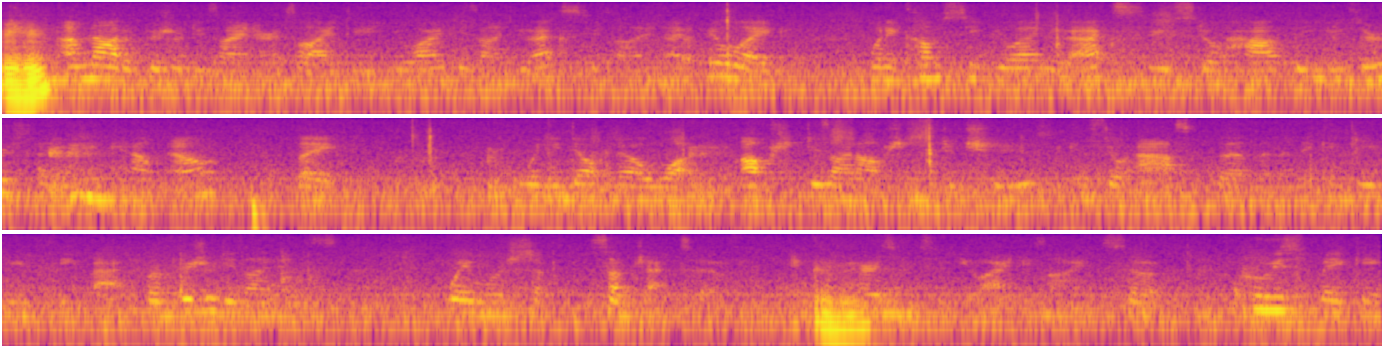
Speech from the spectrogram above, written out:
Design. Mhm. I'm not a visual designer, so I do UI design, UX design. I feel like when it comes to UI and UX, you still have the users that you can count out. Like when you don't know what option, design options to choose, you can still ask them, and then they can give you feedback. But visual design is way more sub- subjective in comparison to UI design. So who is making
